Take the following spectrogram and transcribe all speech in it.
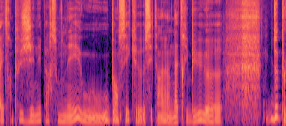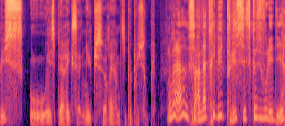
être un peu gêné par son nez ou, ou penser que c'est un attribut euh, de plus. Ou espérer que sa nuque serait un petit peu plus souple. Voilà, c'est un attribut de plus, c'est ce que je voulais dire.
